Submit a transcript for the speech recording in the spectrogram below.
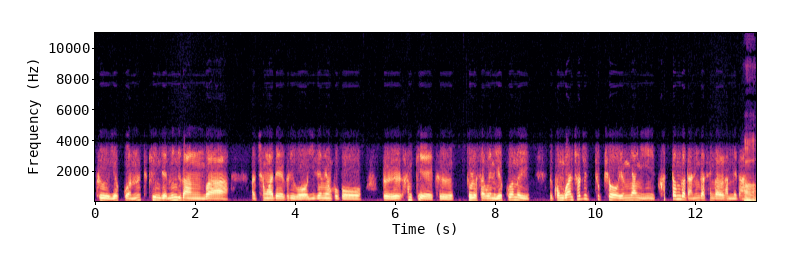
그 여권, 특히 이제 민주당과 청와대 그리고 이재명 후보를 함께 그 둘러싸고 있는 여권의 공고한 조직 투표 역량이 컸던 것 아닌가 생각을 합니다. 아,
